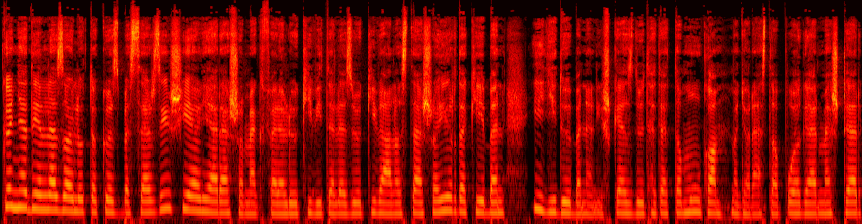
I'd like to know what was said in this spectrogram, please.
Könnyedén lezajlott a közbeszerzési eljárás a megfelelő kivitelező kiválasztása érdekében, így időben el is kezdődhetett a munka, magyarázta a polgármester.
